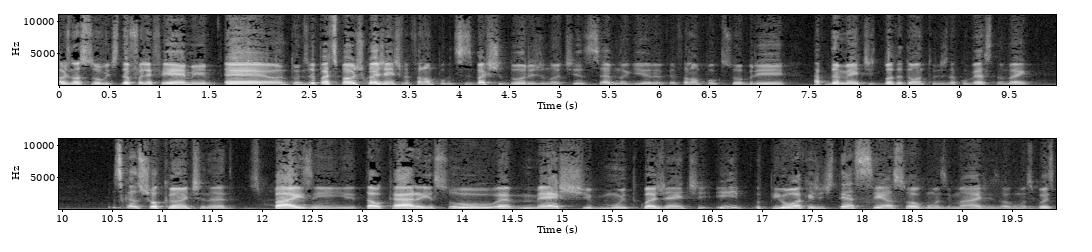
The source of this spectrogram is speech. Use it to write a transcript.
aos nossos ouvintes da Folha FM. É, Antunes vai participar hoje com a gente, vai falar um pouco desses bastidores de notícias, sabe, Nogueira? Eu quero falar um pouco sobre, rapidamente, botar até o Antunes na conversa também, esse caso chocante, né, pais e tal, cara. Isso é, mexe muito com a gente e o pior é que a gente tem acesso a algumas imagens, a algumas coisas.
